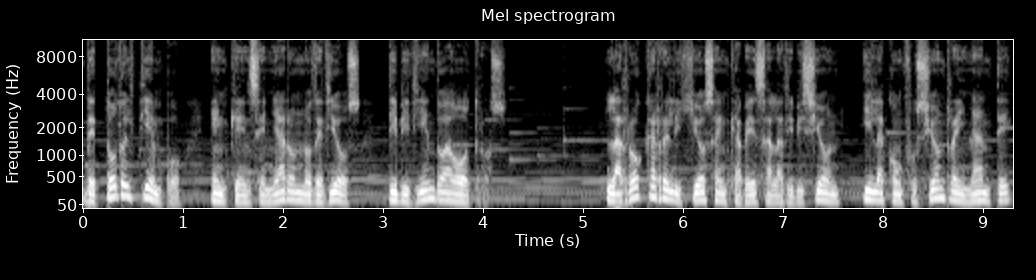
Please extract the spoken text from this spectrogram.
De todo el tiempo en que enseñaron lo de Dios, dividiendo a otros. La roca religiosa encabeza la división y la confusión reinante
